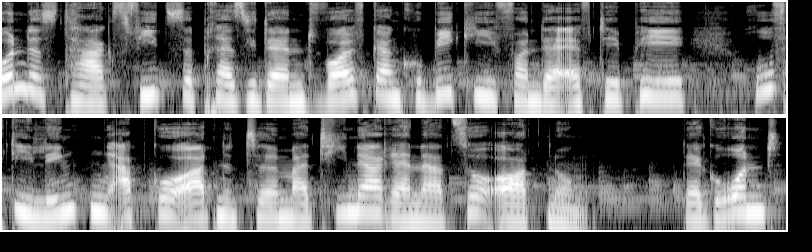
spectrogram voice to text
Bundestagsvizepräsident Wolfgang Kubicki von der FDP ruft die linken Abgeordnete Martina Renner zur Ordnung. Der Grund?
